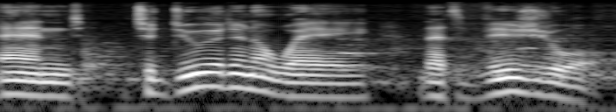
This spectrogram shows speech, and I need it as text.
and to do it in a way that's visual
